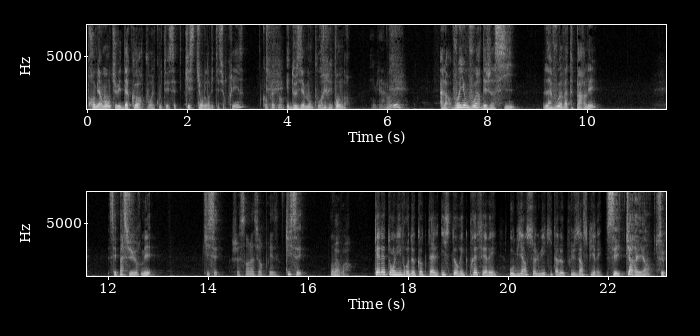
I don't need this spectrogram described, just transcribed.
premièrement, tu es d'accord pour écouter cette question de l'invité surprise? Complètement. Et deuxièmement, pour y répondre Eh bien, allons-y. Alors, voyons voir déjà si la voix va te parler. C'est pas sûr, mais qui sait? Je sens la surprise. Qui sait? On va voir. Quel est ton livre de cocktail historique préféré ou bien celui qui t'a le plus inspiré? C'est carré, hein C'est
